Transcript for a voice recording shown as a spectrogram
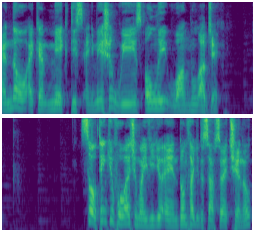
And now I can make this animation with only one null object so thank you for watching my video and don't forget to subscribe channel,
